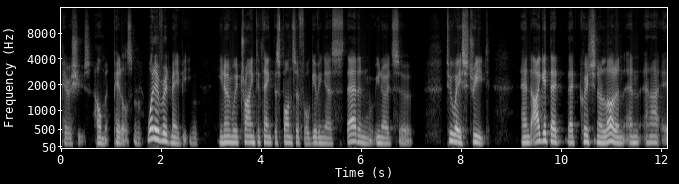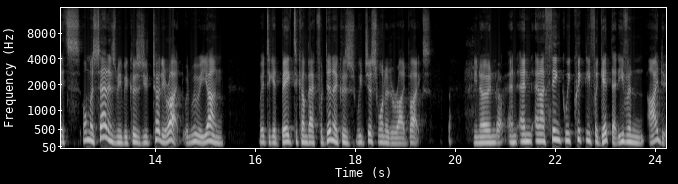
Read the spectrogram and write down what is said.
pair of shoes, helmet, pedals, Mhm. whatever it may be. Mhm. You know, and we're trying to thank the sponsor for giving us that, and you know, it's a two-way street. And I get that that question a lot, and and and I, it's almost saddens me because you're totally right. When we were young, we had to get begged to come back for dinner because we just wanted to ride bikes, you know. And Yeah. and and and I think we quickly forget that. Even I do.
